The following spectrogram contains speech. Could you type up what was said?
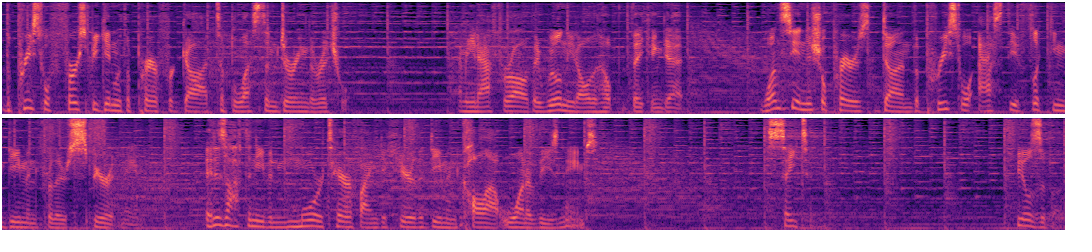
The priest will first begin with a prayer for God to bless them during the ritual. I mean, after all, they will need all the help that they can get. Once the initial prayer is done, the priest will ask the afflicting demon for their spirit name. It is often even more terrifying to hear the demon call out one of these names Satan, Beelzebub,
